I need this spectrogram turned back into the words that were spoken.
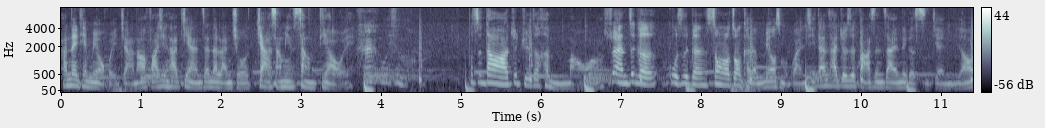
他那天没有回家，然后发现他竟然在那篮球架上面上吊，哎，为什么？不知道啊，就觉得很毛啊。虽然这个故事跟宋肉粽可能没有什么关系，但是它就是发生在那个时间，然后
